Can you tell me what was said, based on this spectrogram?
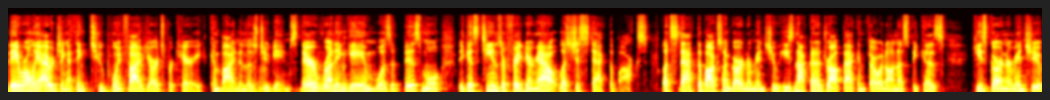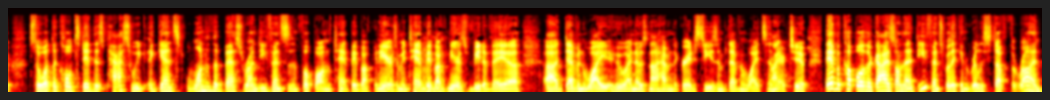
they were only averaging I think 2.5 yards per carry combined in those mm-hmm. two games. Their running mm-hmm. game was abysmal because teams are figuring out let's just stack the box. Let's stack the box on Gardner Minshew. He's not going to drop back and throw it on us because he's Gardner Minshew. So what the Colts did this past week against one of the best run defenses in football in the Tampa Bay Buccaneers. I mean, Tampa Bay mm-hmm. Buccaneers, Vita Vea, uh, Devin White, who I know is not having the greatest season, but Devin White's in right. there too. They have a couple other guys on that defense where they can really stuff the run.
